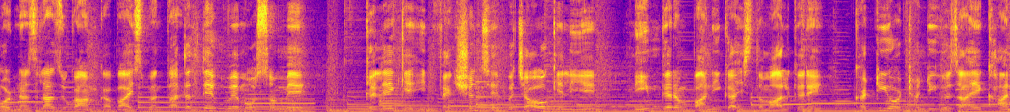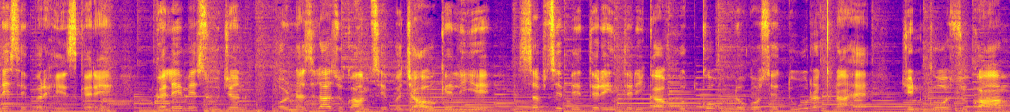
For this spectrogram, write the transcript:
और नज़ला ज़ुकाम का बायस बनता है। बदलते हुए मौसम में गले के इन्फेक्शन से बचाव के लिए नीम गर्म पानी का इस्तेमाल करें, खट्टी और ठंडी गज़ाएँ खाने से परहेज़ करें। गले में सूजन और नज़ला ज़ुकाम से बचाव के लिए सबसे बेहतरीन तरीका ख़ुद को उन लोगों से दूर रखना है, जिनको ज़ुकाम,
